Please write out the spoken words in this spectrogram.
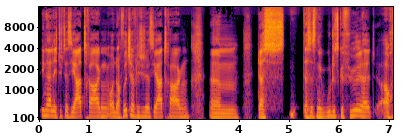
inhaltlich durch das Jahr tragen und auch wirtschaftlich durch das Jahr tragen. Ähm, das, das ist ein gutes Gefühl, halt, auch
